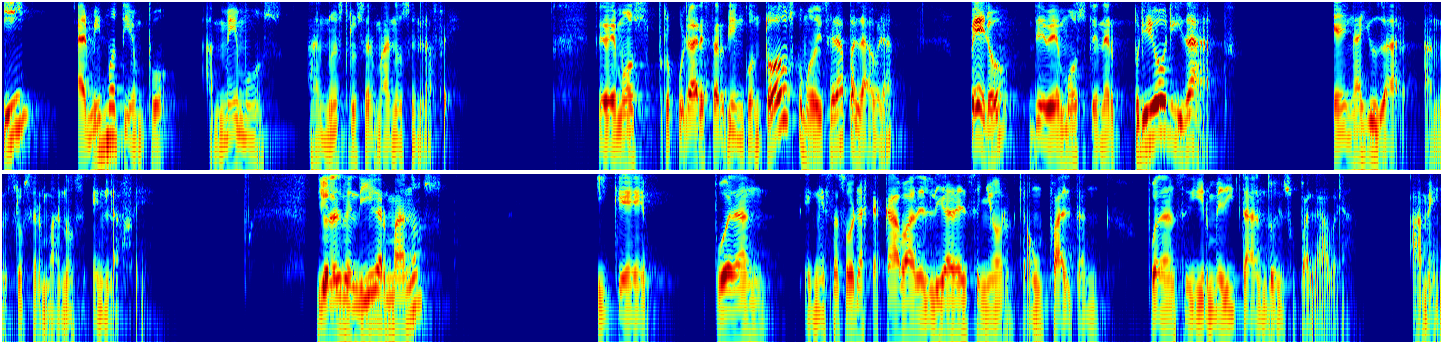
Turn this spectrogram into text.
y al mismo tiempo amemos a nuestros hermanos en la fe. Debemos procurar estar bien con todos, como dice la palabra, pero debemos tener prioridad en ayudar a nuestros hermanos en la fe. Dios les bendiga, hermanos, y que puedan, en estas horas que acaba del día del Señor, que aún faltan, puedan seguir meditando en su palabra. Amén.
